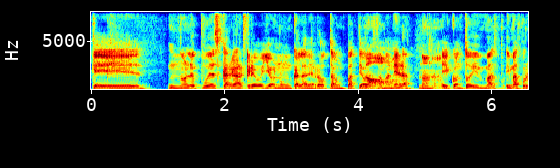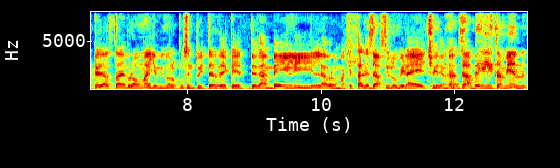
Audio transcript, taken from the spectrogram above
Que no le puedes cargar, creo yo, nunca la derrota a un pateador de esta manera. No, no. Eh, con todo y más, y más porque hasta de broma, yo mismo lo puse en Twitter de que de Dan Bailey, la broma que tal vez así lo hubiera hecho y demás. Dan Bailey también,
